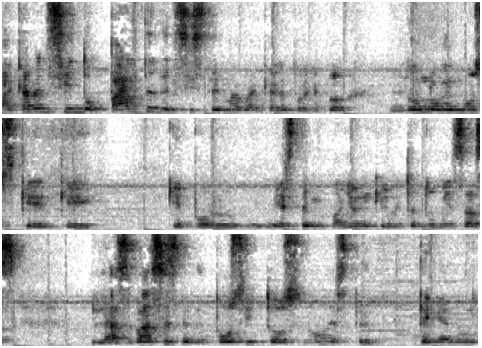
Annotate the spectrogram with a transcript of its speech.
acaben siendo parte del sistema bancario, por ejemplo, no lo vemos que, que por este mayor incremento en remesas las bases de depósitos ¿no? este, tengan un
